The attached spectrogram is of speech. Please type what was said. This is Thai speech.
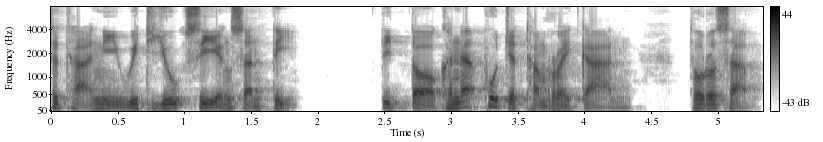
สถานีวิทยุเสียงสันติ ติดต่อคณะผู้จัดทำรายการ โทรศัพท์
